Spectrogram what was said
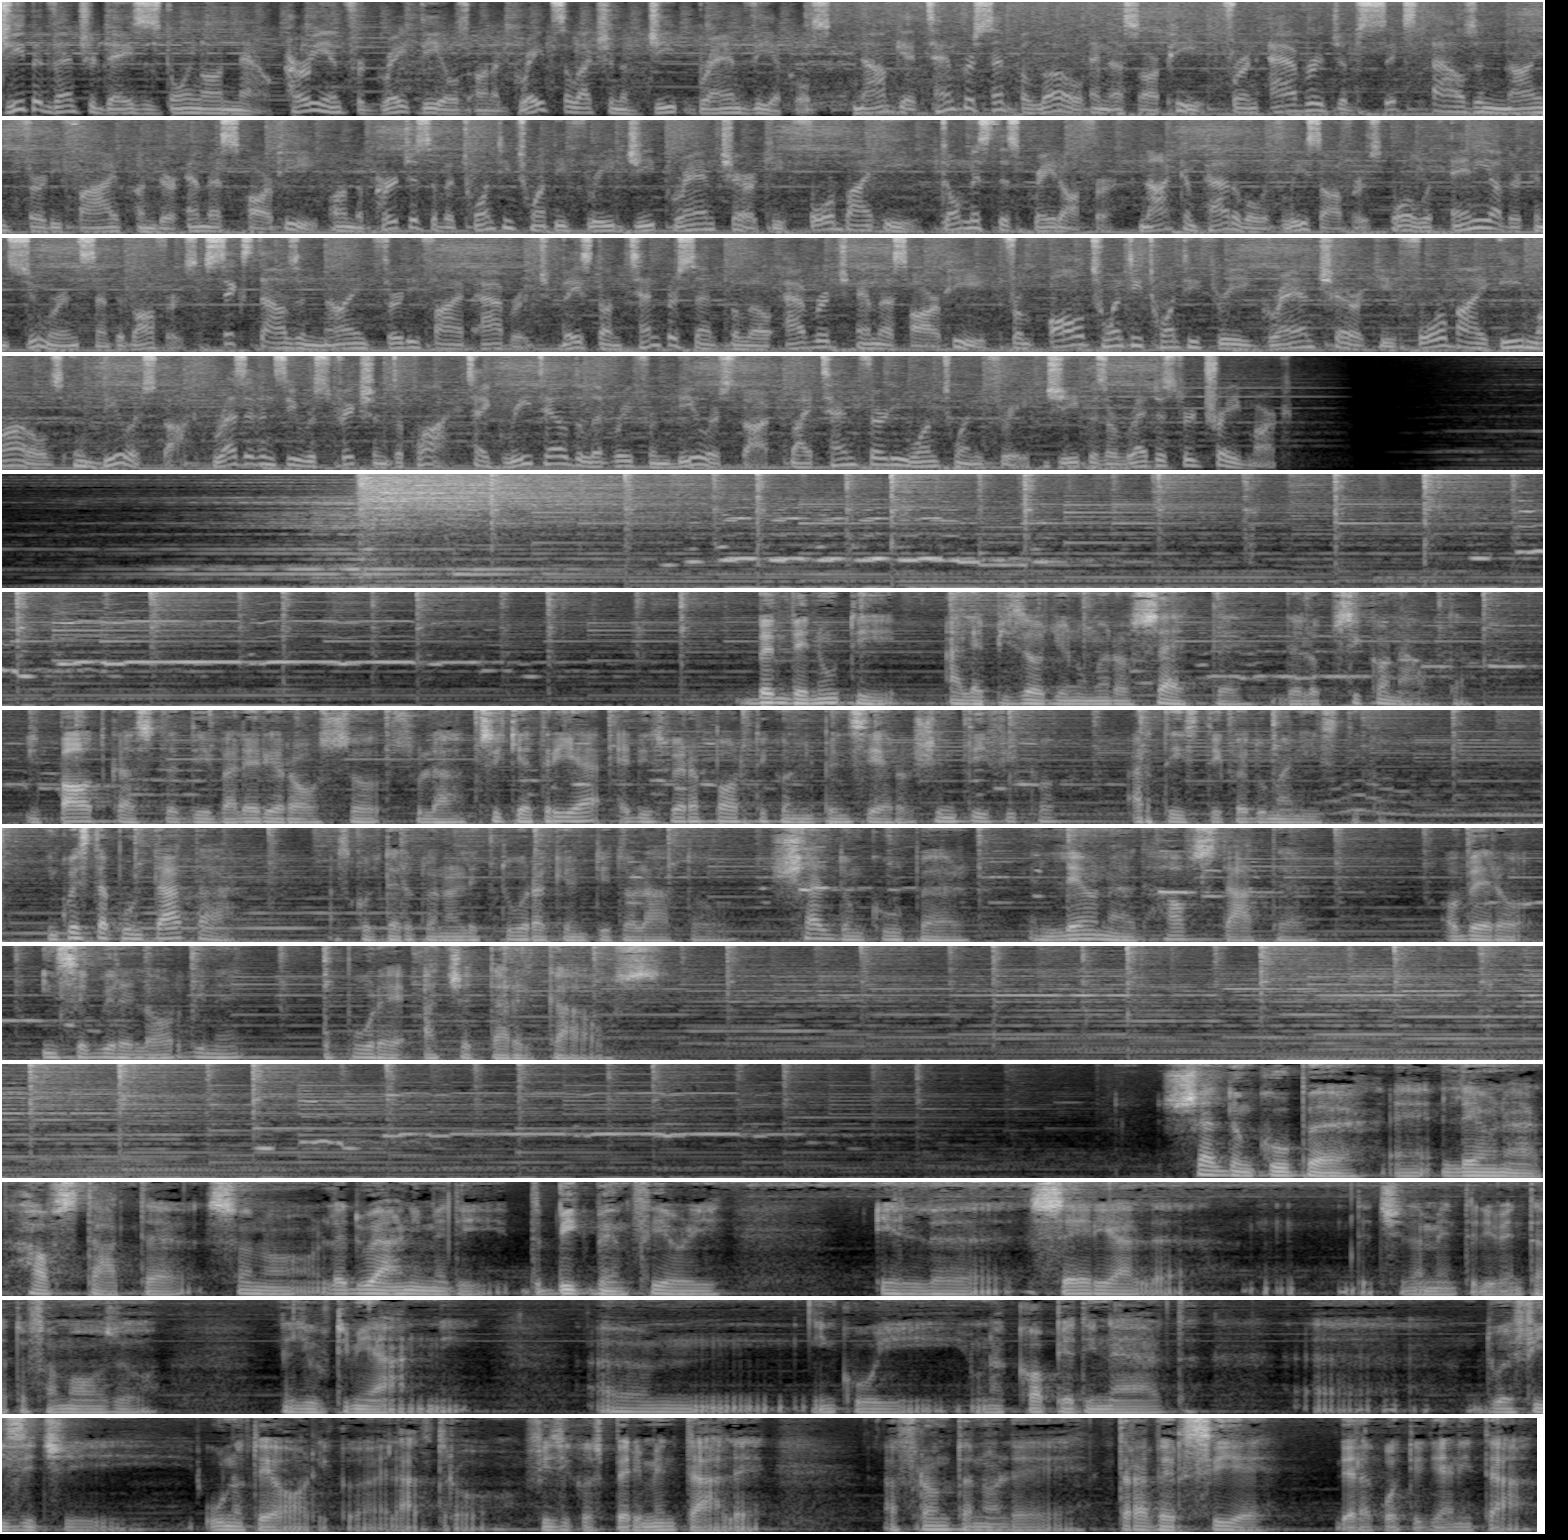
Jeep Adventure Days is going on now. Hurry in for great deals on a great selection of Jeep brand vehicles. Now get 10% below MSRP for an average of 6935 under MSRP on the purchase of a 2023 Jeep Grand Cherokee 4xE. Don't miss this great offer. Not compatible with lease offers or with any other consumer incentive offers. 6935 average based on 10% below average MSRP from all 2023 Grand Cherokee 4xE models in dealer stock. Residency restrictions apply. Take retail delivery from dealer stock by 103123. Jeep is a registered trademark. Benvenuti all'episodio numero 7 dello Psiconauta, il podcast di Valerio Rosso sulla psichiatria ed i suoi rapporti con il pensiero scientifico, artistico ed umanistico. In questa puntata ascolterete una lettura che ho intitolato Sheldon Cooper e Leonard Hofstadter, ovvero Inseguire l'ordine oppure accettare il caos. Sheldon Cooper e Leonard Hofstadter sono le due anime di The Big Bang Theory, il serial decisamente diventato famoso negli ultimi anni, um, in cui una coppia di nerd, uh, due fisici, uno teorico e l'altro fisico sperimentale, affrontano le traversie della quotidianità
